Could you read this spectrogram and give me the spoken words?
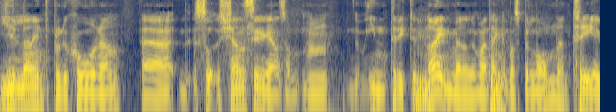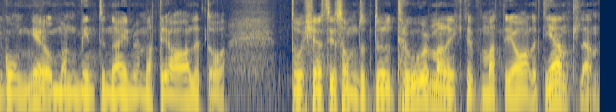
gillar inte produktionen, eh, så känns det grann som mm, inte riktigt Mm. nöjd med den. Man tänker att man spelar om den tre gånger och man blir inte nöjd med materialet. Och, då känns det som, då, då tror man riktigt på materialet egentligen.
